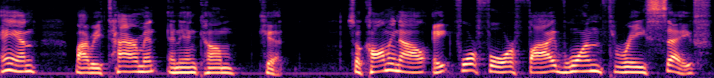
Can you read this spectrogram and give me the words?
and my retirement and income kit. So call me now, 844 513 SAFE.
